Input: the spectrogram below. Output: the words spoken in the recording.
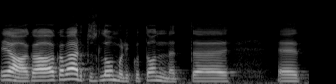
ja aga, aga väärtused loomulikult on, et, et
